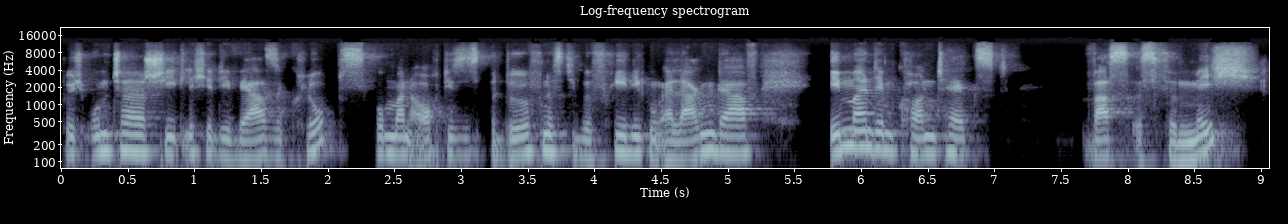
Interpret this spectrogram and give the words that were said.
durch unterschiedliche diverse Clubs, wo man auch dieses Bedürfnis, die Befriedigung erlangen darf, immer in dem Kontext, was ist für mich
